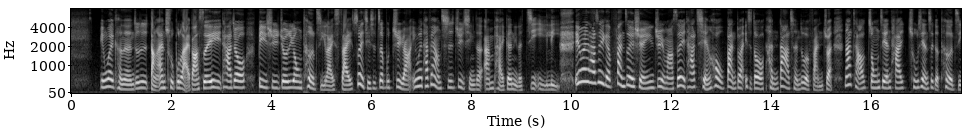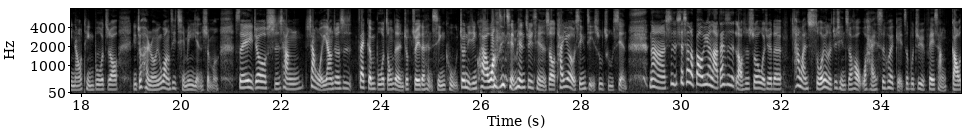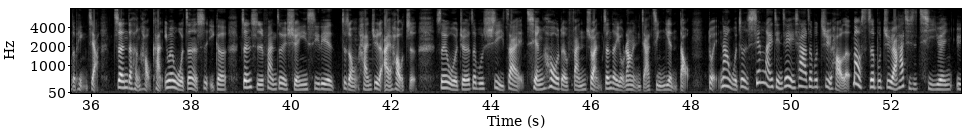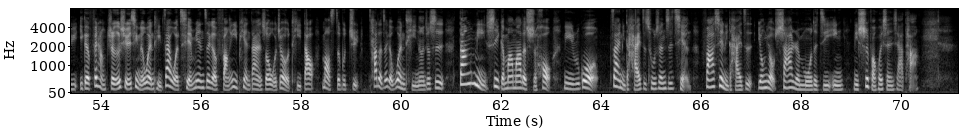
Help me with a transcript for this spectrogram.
因为可能就是档案出不来吧，所以他就必须就是用特辑来塞。所以其实这部剧啊，因为它非常吃剧情的安排跟你的记忆力，因为它是一个犯罪悬疑剧嘛，所以它前后半段一直都有很大程度的反转。那只要中间它出现这个特辑，然后停播之后，你就很容易忘记前面演什么，所以就时常像我一样，就是在跟播中的人就追得很辛苦，就你已经快要忘记前面剧情的时候，它又有新集数出现，那是笑笑的抱。怨啦，但是老实说，我觉得看完所有的剧情之后，我还是会给这部剧非常高的评价，真的很好看。因为我真的是一个真实犯罪悬疑系列这种韩剧的爱好者，所以我觉得这部戏在前后的反转真的有让人家惊艳到。对，那我就先来简介一下这部剧好了。Mouse 这部剧啊，它其实起源于一个非常哲学性的问题。在我前面这个防疫片单的时候，我就有提到 Mouse 这部剧，它的这个问题呢，就是当你是一个妈妈的时候，你如果在你的孩子出生之前，发现你的孩子拥有杀人魔的基因，你是否会生下他？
